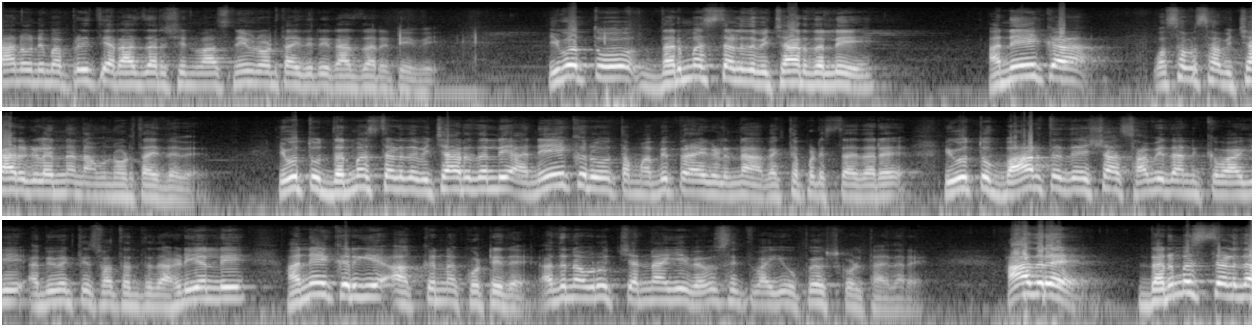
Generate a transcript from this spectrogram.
ನಾನು ನಿಮ್ಮ ಪ್ರೀತಿಯ ರಾಜಧಾರಿ ಶ್ರೀನಿವಾಸ್. ನೀವು ನೋಡ್ತಾ ಇದ್ದೀರಿ ರಾಜಧಾರಿ ಟಿ ವಿ. ಇವತ್ತು ಧರ್ಮಸ್ಥಳದ ವಿಚಾರದಲ್ಲಿ ಅನೇಕ ಹೊಸ ಹೊಸ ವಿಚಾರಗಳನ್ನು ನಾವು ನೋಡ್ತಾ ಇದ್ದೇವೆ. ಇವತ್ತು ಧರ್ಮಸ್ಥಳದ ವಿಚಾರದಲ್ಲಿ ಅನೇಕರು ತಮ್ಮ ಅಭಿಪ್ರಾಯಗಳನ್ನು ವ್ಯಕ್ತಪಡಿಸ್ತಾ ಇದ್ದಾರೆ. ಇವತ್ತು ಭಾರತ ದೇಶ ಸಾಂವಿಧಾನಿಕವಾಗಿ ಅಭಿವ್ಯಕ್ತಿ ಸ್ವಾತಂತ್ರ್ಯದ ಅಡಿಯಲ್ಲಿ ಅನೇಕರಿಗೆ ಆ ಹಕ್ಕನ್ನು ಕೊಟ್ಟಿದೆ. ಅದನ್ನು ಅವರು ಚೆನ್ನಾಗಿ ವ್ಯವಸ್ಥಿತವಾಗಿ ಉಪಯೋಗಿಸ್ಕೊಳ್ತಾ ಇದ್ದಾರೆ. ಆದರೆ ಧರ್ಮಸ್ಥಳದ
